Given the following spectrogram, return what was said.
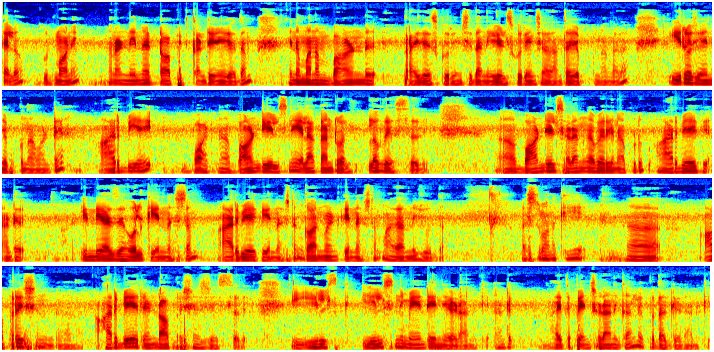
హలో గుడ్ మార్నింగ్ మనం నిన్న టాపిక్ కంటిన్యూ చేద్దాం. నిన్న మనం బాండ్ ప్రైజెస్ గురించి దాని ఈల్డ్స్ గురించి అదంతా చెప్పుకున్నాం కదా. ఈరోజు ఏం చెప్పుకుందామంటే ఆర్బీఐ బాండ్ బాండ్ ఈల్డ్స్ని ఎలా కంట్రోల్లోకి తెస్తుంది? బాండ్ ఈల్డ్స్ సడన్గా పెరిగినప్పుడు ఆర్బీఐకి అంటే ఇండియా ఏ హోల్కి ఏం నష్టం? ఆర్బీఐకి ఏం నష్టం? గవర్నమెంట్కి ఏం నష్టం? అదన్నీ చూద్దాం. ఫస్ట్ మనకి ఆపరేషన్ ఆర్బీఐ రెండు ఆపరేషన్స్ చేస్తుంది. ఈ ఈల్డ్స్ ఈల్డ్స్ని మెయింటైన్ చేయడానికి అంటే అయితే పెంచడానికి కానీ లేకపోతే తగ్గడానికి.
